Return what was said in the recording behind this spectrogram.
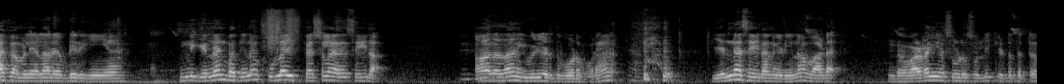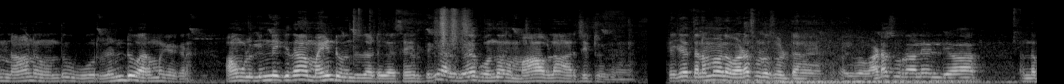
ஹாய் ஃபேமிலி எல்லாரும் எப்படி இருக்கீங்க? இன்னைக்கு என்னன்னு பார்த்தீங்கன்னா குள்ளாய் ஸ்பெஷலாக எதாவது செய்யலாம் அதை தான் இன்றைக்கி வீடியோ எடுத்து போட போகிறேன் என்ன செய்யலான்னு கேட்டிங்கன்னா வடை. இந்த வடையை சுட சொல்லி கிட்டத்தட்ட நானும் வந்து ஒரு ரெண்டு வாரமாக கேட்குறேன் அவங்களுக்கு இன்னைக்கு தான் மைண்டு வந்து தாட்டுக்கா செய்கிறதுக்கு அதுக்கு தான் இப்போ வந்து அவங்க மாவுலாம் அரைச்சிட்டு இருக்கிறாங்க. தெரியாதனமாக அவளை வடை சுட சொல்லிட்டாங்க. இப்போ வடை சுடுறாலே இல்லையா? அந்த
